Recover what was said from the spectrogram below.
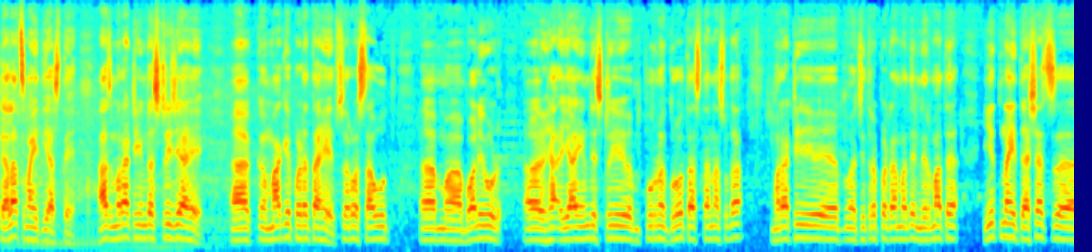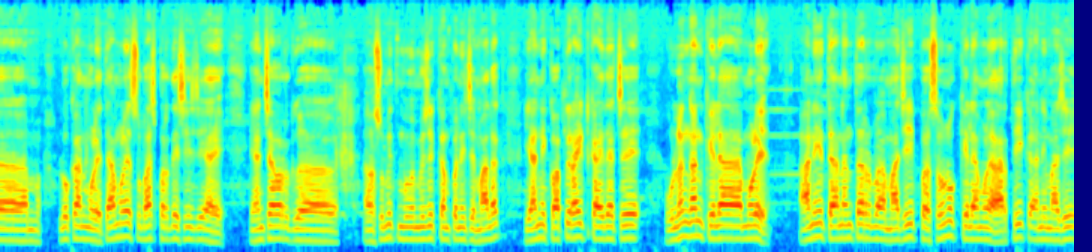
त्यालाच माहिती असते. आज मराठी इंडस्ट्री जी आहे क मागे पडत आहे सर्व साऊथ म बॉलिवूड ह्या या इंडस्ट्री पूर्ण ग्रोथ असतानासुद्धा मराठी चित्रपटामध्ये निर्माता येत नाहीत अशाच लोकांमुळे. त्यामुळे सुभाष परदेशी जे आहे यांच्यावर सुमित म्युझिक कंपनीचे मालक यांनी कॉपीराईट कायद्याचे उल्लंघन केल्यामुळे आणि त्यानंतर माझी फसवणूक केल्यामुळे आर्थिक आणि माझी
